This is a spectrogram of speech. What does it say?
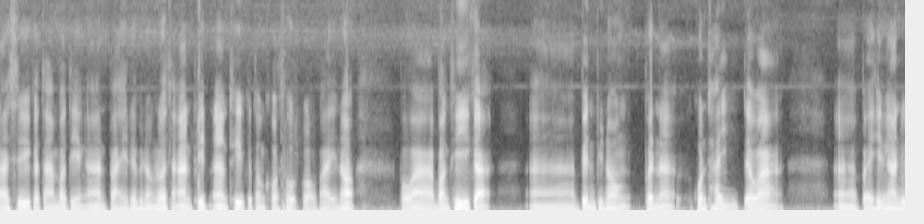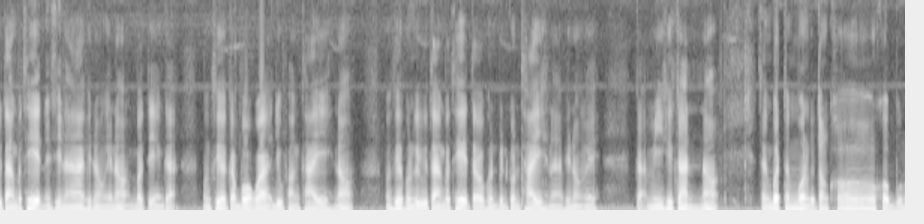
รายชื่อก็ตามบ่เตียงอ่านไปด้อพี่น้องเด้อถ้าอ่านผิดอ่านถูกก็ต้องขอโทษขออภัยเนาะเพราะว่าบางทีก็เป็นพี่น้องเพิ่นน่ะคนไทยแต่ว่า ไปเฮ็ดงานอยู่ต่างประเทศจังซี่นะพี่น้องเนเนาะบ่เตียงก็บางเทื่อก็บอกว่าอยู่ฝั่งไทยเนาะบางเทื่อเพิ่นก็อยู่ต่างประเทศ แต่ว่าเพิ่นเป็นคนไทยนะพี่น้องเอ้ยก็มีคือกันเนาะทั้งเบิดทั้งมวลก็ต้องขอขอบบุญ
